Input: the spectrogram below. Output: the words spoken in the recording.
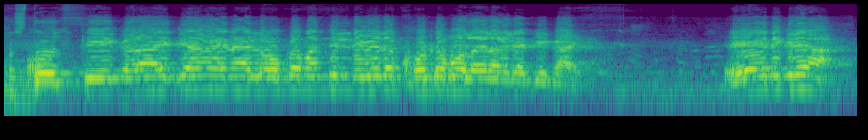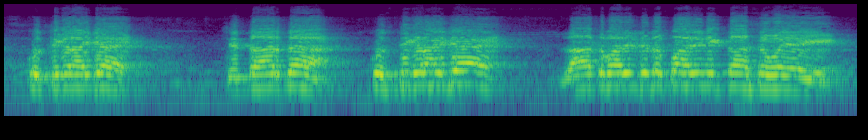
कुस्ती करायची आहे ना लोक म्हणतील निवेदक खोट बोलायला लागल्यात की काय? हे निकड्या कुस्ती करायची आहे. सिद्धार्थ कुस्ती करायची आहे. लात मारी तिथं पाणी निघता असं वय आहे.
